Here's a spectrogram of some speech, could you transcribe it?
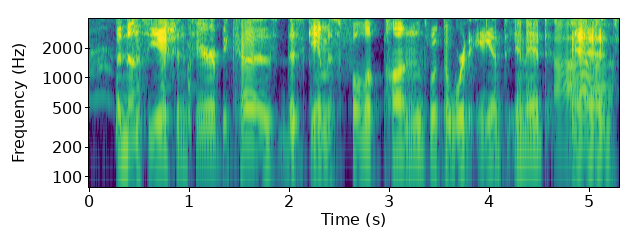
enunciations here because this game is full of puns with the word ant in it ah. and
